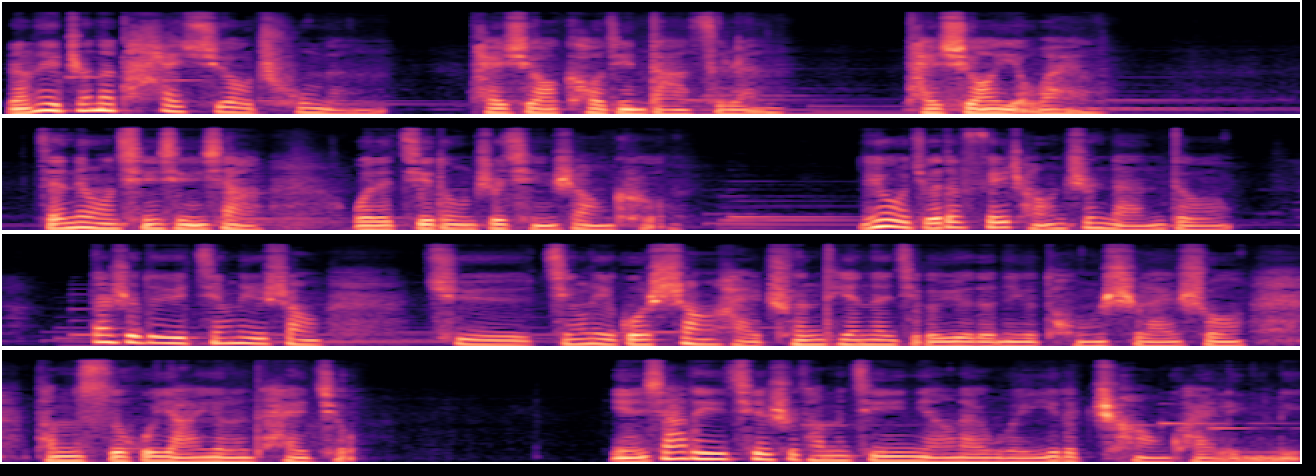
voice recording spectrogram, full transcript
人类真的太需要出门，太需要靠近大自然，太需要野外了。在那种情形下，我的激动之情尚可。没有觉得非常之难得，但是对于经历上，去经历过上海春天那几个月的那个同事来说，他们似乎压抑了太久。眼下的一切是他们近一年来唯一的畅快淋漓。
